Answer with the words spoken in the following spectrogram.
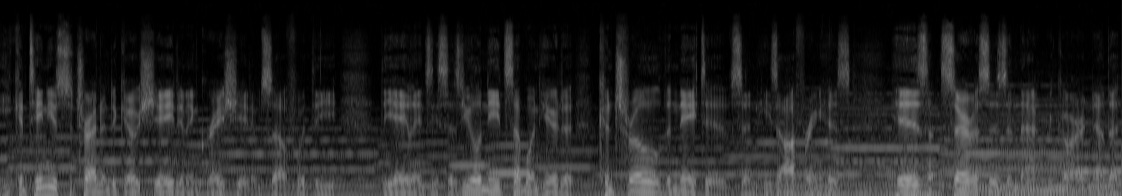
he continues to try to negotiate and ingratiate himself with the the aliens. He says you'll need someone here to control the natives, and he's offering his his services in that regard. Now the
